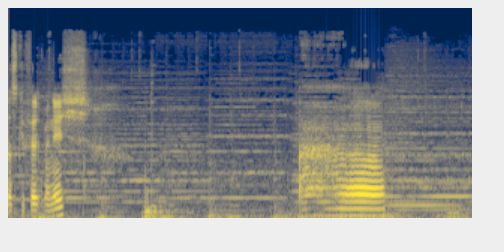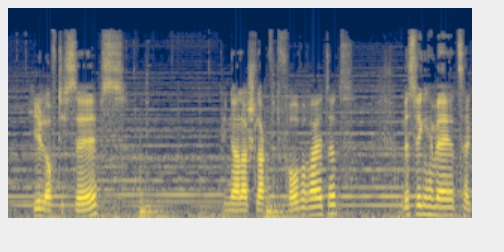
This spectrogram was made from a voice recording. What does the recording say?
Das gefällt mir nicht. Äh, Heal auf dich selbst. Finaler Schlag wird vorbereitet. Und deswegen wäre jetzt halt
